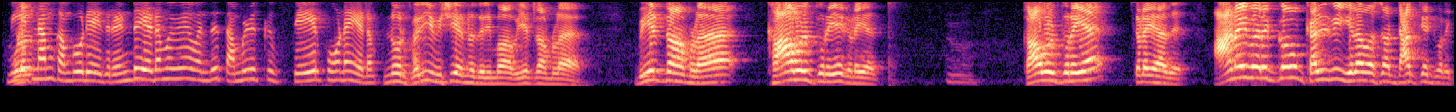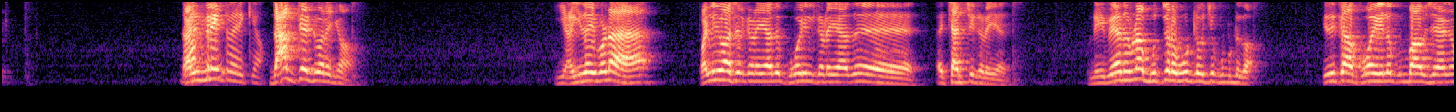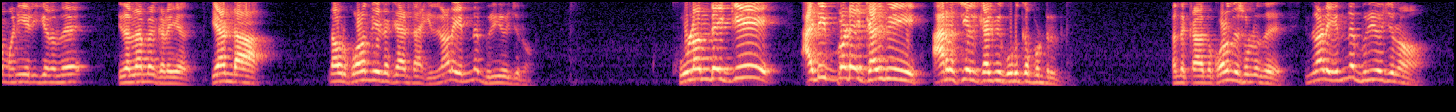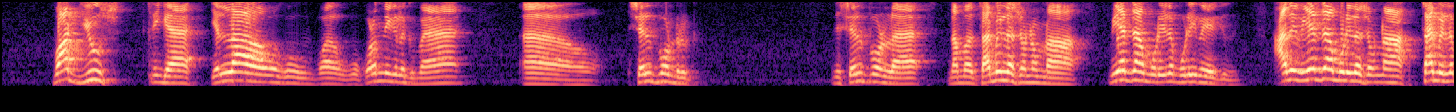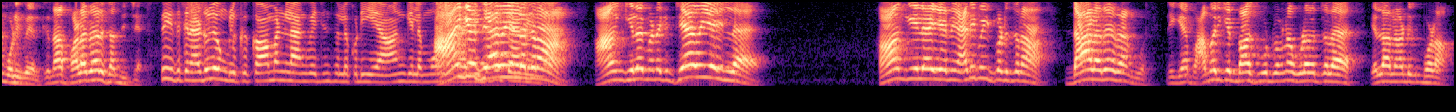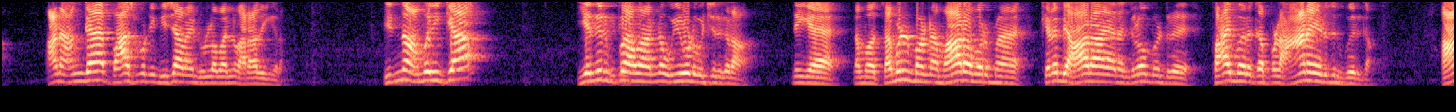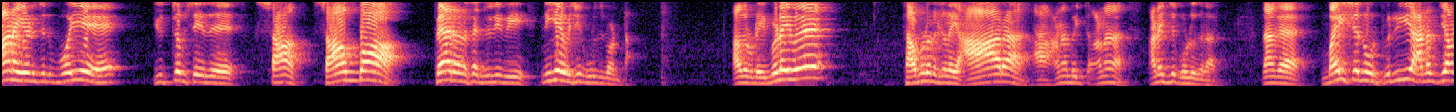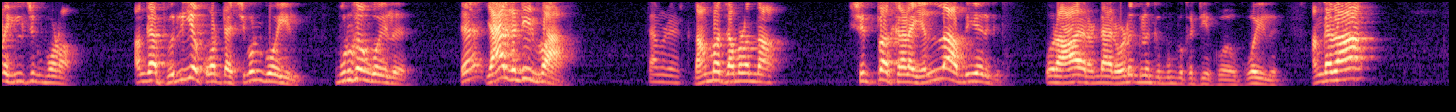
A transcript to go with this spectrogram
வியட்நாம் கம்போடியா இது ரெண்டு இடமுமே வந்து தமிழுக்கு பேர் போன இடம். இன்னொரு பெரிய விஷயம் என்ன தெரியுமா வியட்நாமில்? வியட்நாமில் காவல்துறையே கிடையாது. காவல்துறையே கிடையாது. அனைவருக்கும் கல்வி இலவசம் டாக்டரேட் வரைக்கும். கல்வி டாக்டரேட் வரைக்கும். டாக்டரேட் வரைக்கும். இதை விட பள்ளிவாசல் கிடையாது கோயில் கிடையாது சர்ச்சு கிடையாது. நீ வேணும்னா புத்தரை வீட்டில் வச்சு கும்பிட்டுக்கோ. இதுக்கா கோயில் கும்பாபிஷேகம் மணி அடிக்கிறது இதெல்லாமே கிடையாது. ஏன்டா? நான் ஒரு குழந்தைகிட்ட கேட்டேன். இதனால என்ன பிரயோஜனம்? குழந்தைக்கு அடிப்படை கல்வி அரசியல் கல்வி கொடுக்கப்பட்டிருக்கு. அந்த க அந்த குழந்தை சொல்லுது இதனால என்ன பிரயோஜனம்? வாட் யூஸ் நீங்கள் எல்லா குழந்தைங்களுக்குமே செல்ஃபோன் இருக்கு. இந்த செல்ஃபோனில் நம்ம தமிழில் சொன்னோம்னா வியட்நாம் மொழியில் மொழிபெயர்க்குது. அது வியட்நாம் மொழியில் சொன்னால் தமிழில் மொழிபெயர்க்கு. நான் பல பேரை சந்தித்தேன் சோ இதுக்கு நடுவுல உங்களுக்கு காமன் லாங்குவேஜ்னு சொல்லக்கூடிய ஆங்கிலமோ ஆங்கிலம் தேவையில்லைங்கிறான். ஆங்கிலம் எனக்கு தேவையே இல்லை. ஆங்கிலம் என்னை அடிமைப்படுத்துறான். டாலரே வாங்குவோம். நீங்கள் இப்போ அமெரிக்கன் பாஸ்போர்ட் வாங்கினா உலகத்தில் எல்லா நாட்டுக்கும் போகலாம் ஆனால் அங்கே பாஸ்போர்ட் விசா வாங்கிட்டு உள்ளவன் வராதீங்கிறான் இன்னும் அமெரிக்கா எதிர்ப்பு அவன் இன்னும் உயிரோடு வச்சிருக்கிறான். நீங்கள் நம்ம தமிழ் மண்ணை மாறவர்ம கிளம்பி ஆறாயிரம் கிலோமீட்டரு பாய்மர கப்பல் ஆணை எடுத்துகிட்டு போயிருக்கான். ஆணை எடுத்துகிட்டு போய் யுத்தம் செய்து சா சாம்பா பேரரசை நிறுவி நீயே வச்சு கொடுத்துட்டு வந்துட்டான். அதனுடைய விளைவு தமிழர்களை ஆற அணைத்து அண அணைத்து கொள்ளுகிறார். நாங்கள் மைசனூர் பெரிய அடர்த்தியான ஹில்ஸுக்கு போனோம். அங்கே பெரிய கோட்டை சிவன் கோயில் முருகன் கோயில். ஏ யார் கட்டியிருப்பா? தமிழர். நம்ம தமிழன் தான். சிற்பக்கலை எல்லாம் அப்படியே இருக்குது ஒரு ஆயிரம் ரெண்டாயிரம் வருடங்களுக்கு முன்பு கட்டிய கோ கோயில். அங்கே தான்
